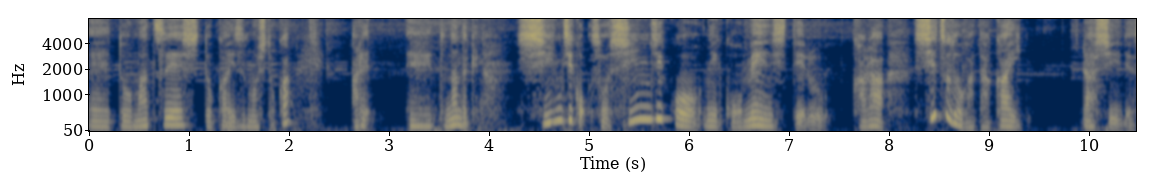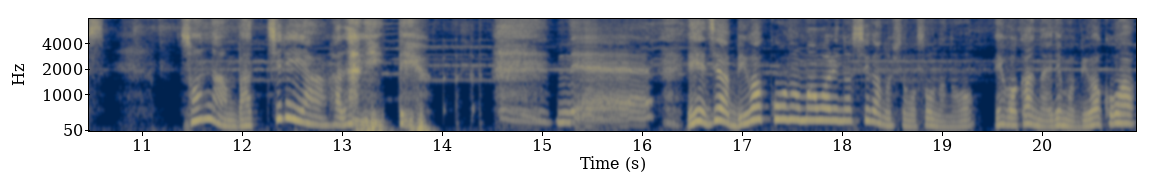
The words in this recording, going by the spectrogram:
えーと、松江市とか出雲市とかあれえっ、ー、となんだっけな宍道湖そう宍道湖にこう面してるから湿度が高いらしいです。そんなんバッチリやん肌にっていう。ねえ。えじゃあ琵琶湖の周りの滋賀の人もそうなの？えわかんない。でも琵琶湖は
